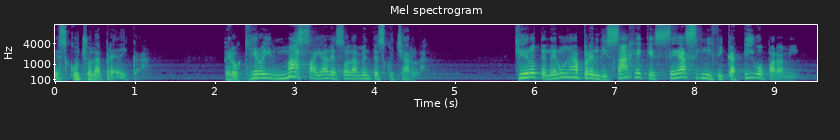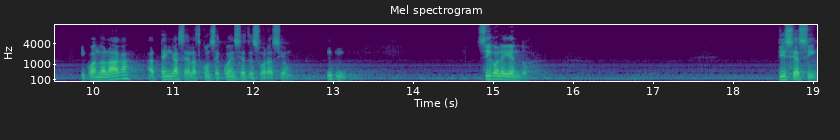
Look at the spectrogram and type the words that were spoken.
escucho la prédica, pero quiero ir más allá de solamente escucharla. Quiero tener un aprendizaje que sea significativo para mí. Y cuando lo haga, aténgase a las consecuencias de su oración. Sigo leyendo. Dice así.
